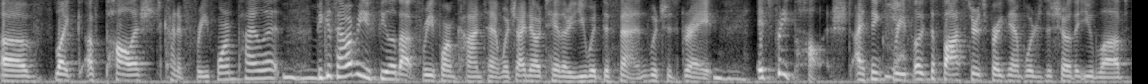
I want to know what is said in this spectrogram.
of like a polished kind of freeform pilot. Mm-hmm. Because however you feel about freeform content, which I know Taylor you would defend, which is great, mm-hmm. it's pretty polished. I think free Yes. like The Fosters, for example, which is a show that you loved,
